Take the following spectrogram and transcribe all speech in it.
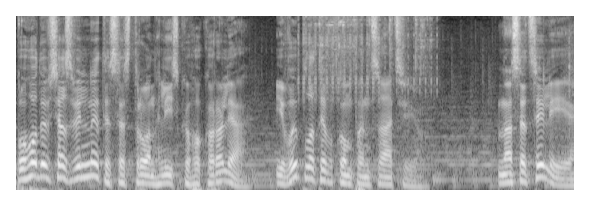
погодився звільнити сестру англійського короля і виплатив компенсацію. На Сицилії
